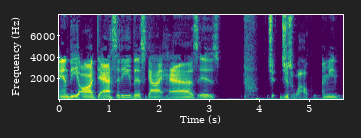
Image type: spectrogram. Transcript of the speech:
And the audacity this guy has is just wow. I mean,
